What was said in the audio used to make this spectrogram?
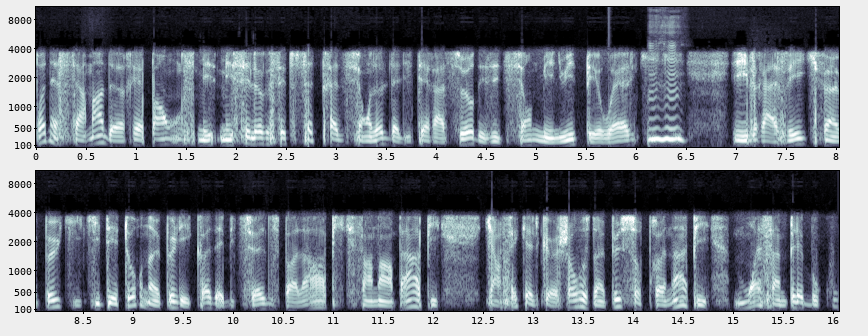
pas nécessairement de réponse, mais, mais c'est toute cette tradition-là de la littérature, des éditions de minuit de POL qui, Mhm. qui Yves Ravé, qui fait un peu, qui, qui détourne un peu les codes habituels du polar, puis qui s'en empare, puis qui en fait quelque chose d'un peu surprenant. Puis moi, ça me plaît beaucoup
